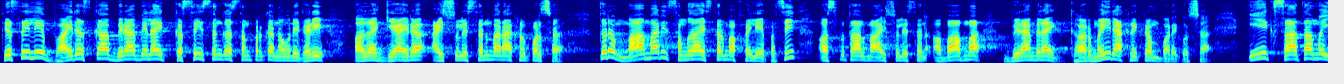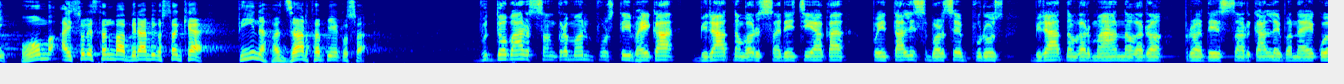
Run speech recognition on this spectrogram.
त्यसैले भाइरसका बिरामीलाई कसैसँग सम्पर्क नहुने गरी अलग्याएर आइसोलेसनमा राख्नुपर्छ। तर महामारी समुदाय स्तरमा फैलिएपछि अस्पतालमा आइसोलेसन अभावमा बिरामीलाई घरमै राख्ने क्रम बढेको छ। एक सातामै होम आइसोलेसनमा बिरामीको सङ्ख्या तिन हजार थपिएको छ। बुधबार सङ्क्रमण पुष्टि भएका विराटनगर सरेचियाका पैँतालिस वर्षीय पुरुष विराटनगर महानगर र प्रदेश सरकारले बनाएको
